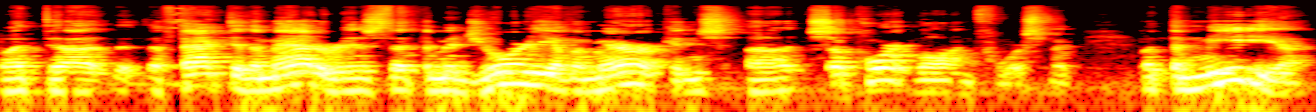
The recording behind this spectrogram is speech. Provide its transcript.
But uh, the, the, fact of the matter is that the majority of Americans uh, support law enforcement. But the media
